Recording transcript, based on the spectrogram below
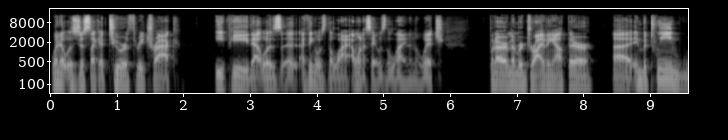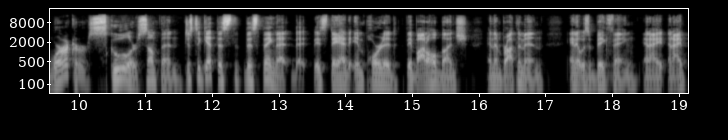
when it was just like a two or three track EP that was, uh, I think it was the line, I want to say it was the Lion and the Witch. But I remember driving out there uh, in between work or school or something just to get this this thing that, that is they had imported. They bought a whole bunch and then brought them in, and it was a big thing. And I and I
